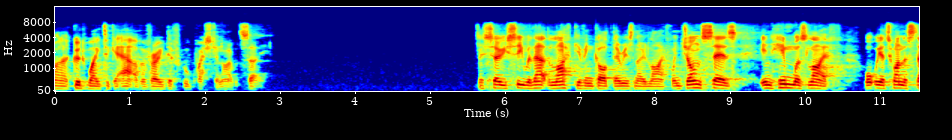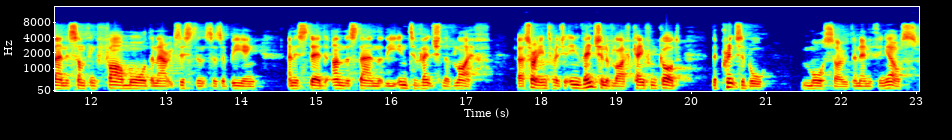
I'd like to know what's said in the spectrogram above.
Well, a good way to get out of a very difficult question, I would say. And so you see, without the life giving God, there is no life. When John says, In him was life, what we are to understand is something far more than our existence as a being, and instead understand that the intervention of life, uh, sorry, intervention, invention of life came from God, the principle more so than anything else.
